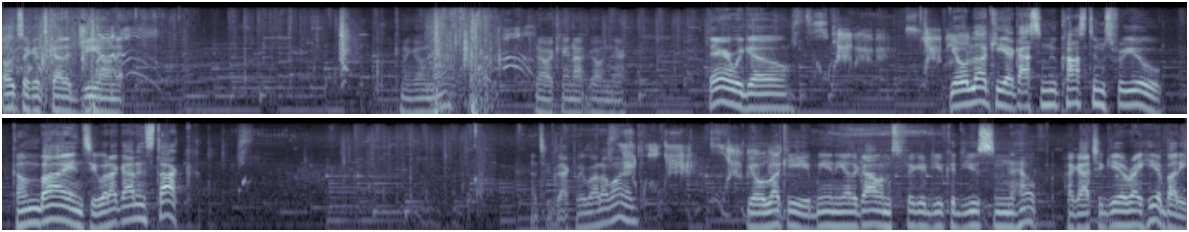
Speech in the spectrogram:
It looks like it's got a G on it. Can I go in there? No, I cannot go in there. There we go. Yo, Lucky, I got some new costumes for you. Come by and see what I got in stock. That's exactly what I wanted. Yo, Lucky, me and the other golems figured you could use some help. I got your gear right here, buddy.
